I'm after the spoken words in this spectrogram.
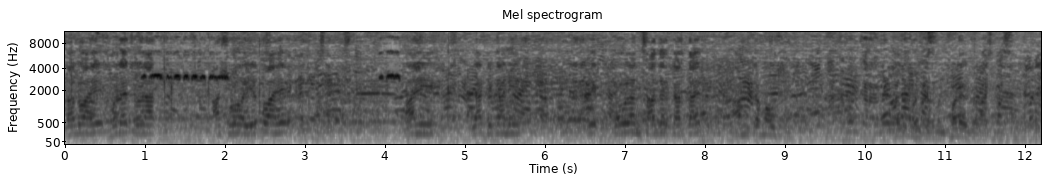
चालू आहे. थोड्याच वेळात अश्व येतो आहे. आणि या ठिकाणी एक गवळण सादर करतायत आमच्या मावशी. बंद कर, थोड्या वेळात.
